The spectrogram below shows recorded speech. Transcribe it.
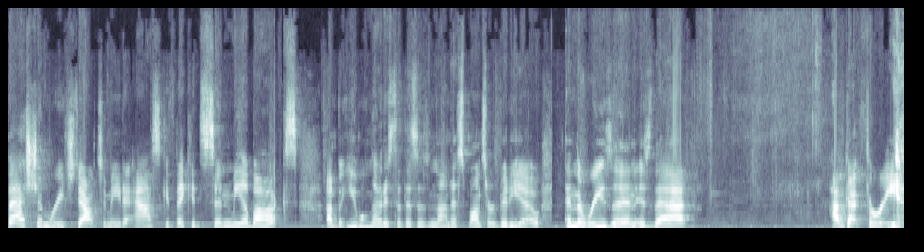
Fashom reached out to me to ask if they could send me a box, uh, but you will notice that this is not a sponsored video. And the reason is that I've got three.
